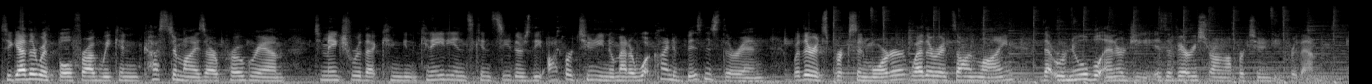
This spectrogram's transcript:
Together with Bullfrog, we can customize our program to make sure that can, Canadians can see there's the opportunity, no matter what kind of business they're in, whether it's bricks and mortar, whether it's online, that renewable energy is a very strong opportunity for them.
